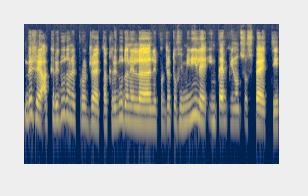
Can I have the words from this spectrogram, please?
invece ha creduto nel progetto, ha creduto nel nel progetto femminile in tempi non sospetti.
